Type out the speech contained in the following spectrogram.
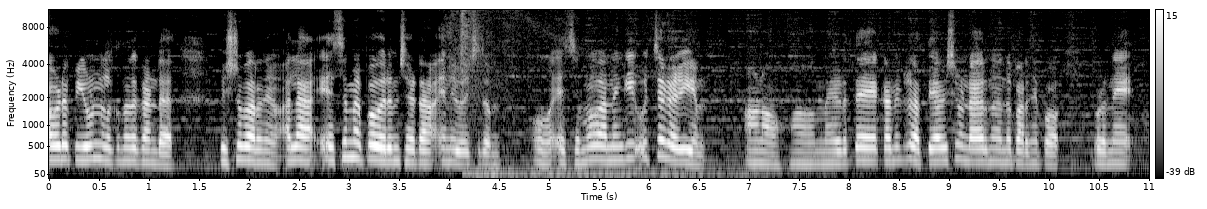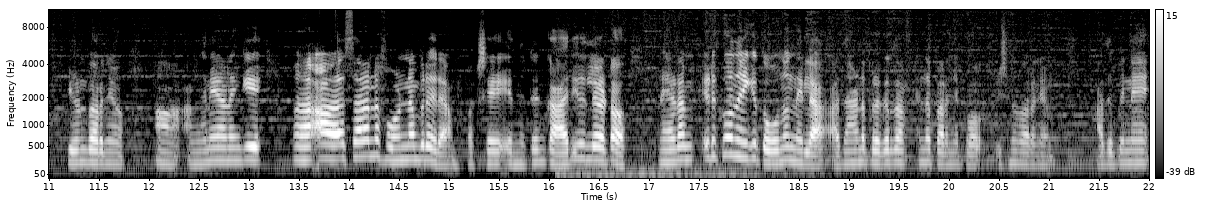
അവിടെ പിയൂൺ നിൽക്കുന്നത് കണ്ട് വിഷ്ണു പറഞ്ഞു അല്ല എച്ച് എം എപ്പോൾ വരും ചേട്ടാ? എന്ന് ചോദിച്ചതും ഓ എച്ച് എം പറഞ്ഞെങ്കിൽ ഉച്ച കഴിയും. ആണോ? മേഡത്തെ കണ്ടിട്ടൊരു അത്യാവശ്യം ഉണ്ടായിരുന്നു എന്ന് പറഞ്ഞപ്പോൾ ഉടനെ പ്യൂൺ പറഞ്ഞു ആ അങ്ങനെയാണെങ്കിൽ ആ സാറിന്റെ ഫോൺ നമ്പർ തരാം. പക്ഷേ എന്നിട്ടും കാര്യമില്ല കേട്ടോ. മേഡം എടുക്കുമെന്ന് എനിക്ക് തോന്നുന്നില്ല. അതാണ് പ്രകൃതം എന്ന് പറഞ്ഞപ്പോൾ വിഷ്ണു പറഞ്ഞു. അത് പിന്നെ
